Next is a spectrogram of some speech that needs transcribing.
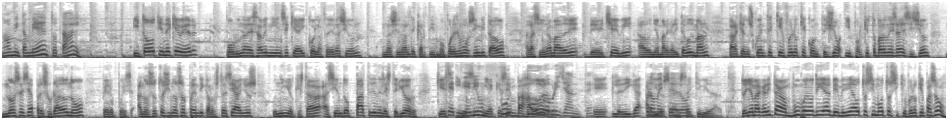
No, a mí también, total. Y todo tiene que ver por una desaveniencia que hay con la Federación Nacional de Cartismo. Por eso hemos invitado a la señora madre de Chevy, a doña Margarita Guzmán, para que nos cuente qué fue lo que aconteció y por qué tomaron esa decisión. No sé si apresurado o no, pero pues a nosotros sí nos sorprende que a los 13 años un niño que está haciendo patria en el exterior, que es Que insignia, que es embajador, brillante. eh, le diga adiós a Prometedor. esta actividad. Doña Margarita, muy buenos días, bienvenida a Autos y Motos y qué fue lo que pasó.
